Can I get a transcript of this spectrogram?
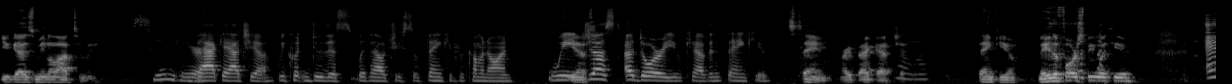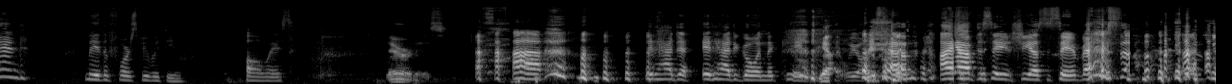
you guys mean a lot to me. Same here. Back at you. We couldn't do this without you. So thank you for coming on. We Yes. just adore you, Kevin. Thank you. Same, right back at you. Thank you. May the force be with you. And may the force be with you. Always. There it is. It had to. It had to go in the cadence Yeah. that we always have. I have to say it. She has to say it back. So.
